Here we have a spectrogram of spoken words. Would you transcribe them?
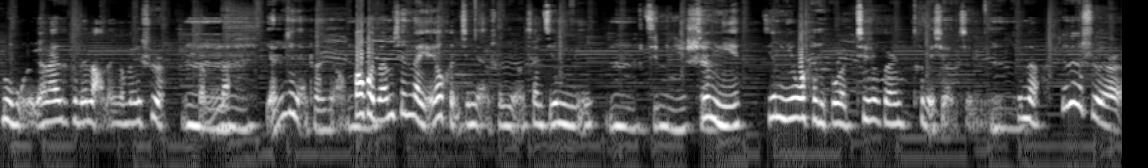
路虎的原来特别老的那个卫士嗯什么的，嗯也是经典车型。包括咱们现在也有很经典的车型，像吉姆尼，嗯，吉姆尼是吉姆尼，吉姆尼我很我其实个人特别喜欢吉姆尼，嗯真的真的是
